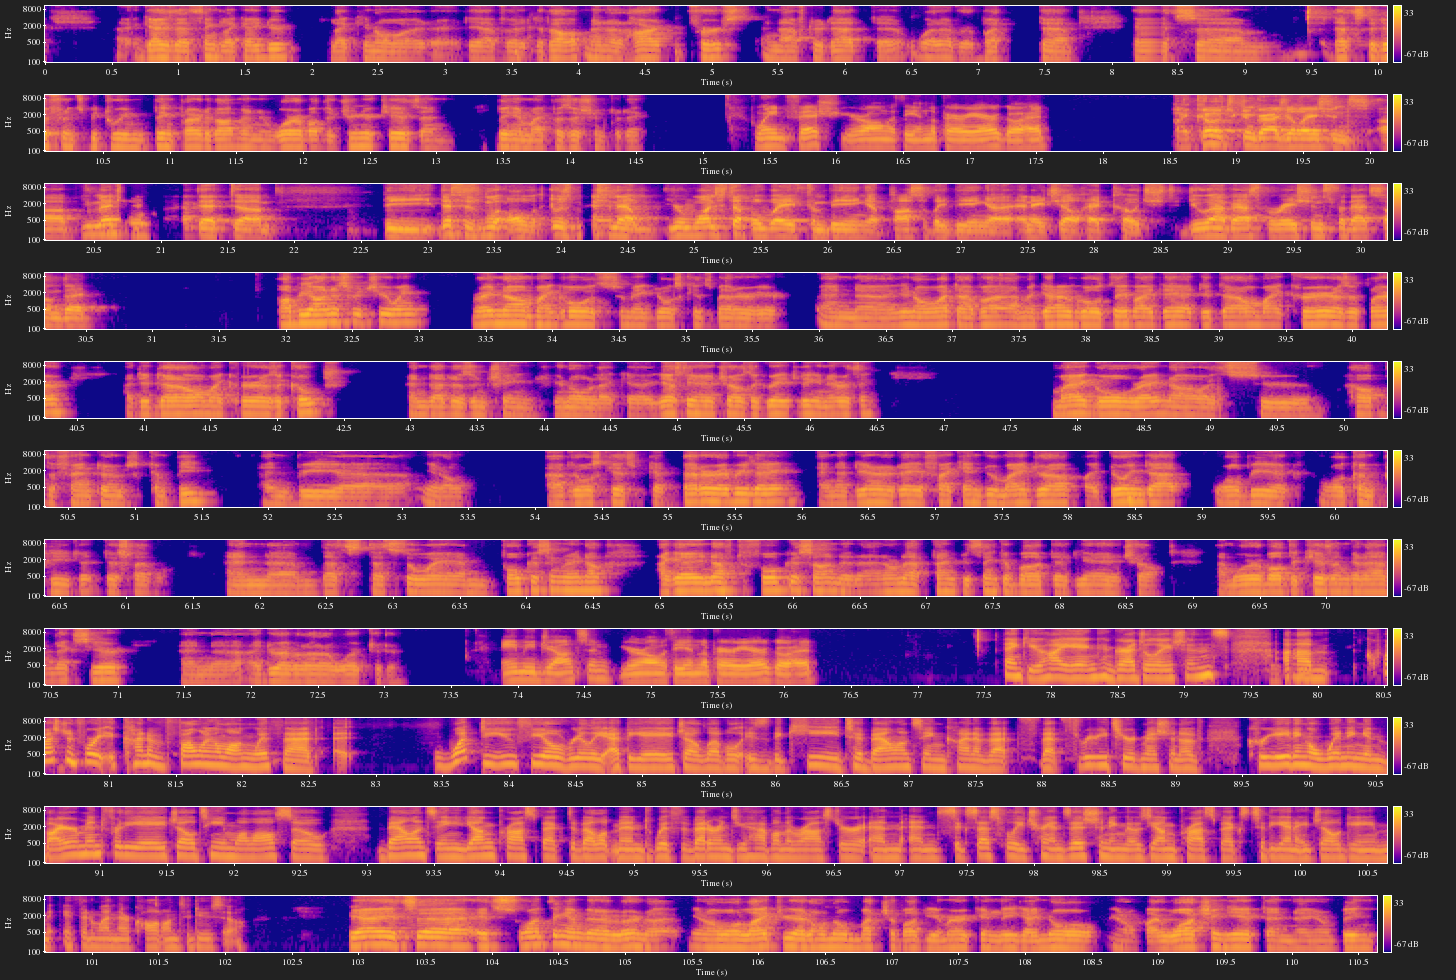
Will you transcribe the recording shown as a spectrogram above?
uh, guys that think like I do, like you know, uh, they have a development at heart first, and after that, whatever. But uh, it's um, that's the difference between being player development and worry about the junior kids and being in my position today. Wayne Fish, you're on with the Ian Laperriere. Go ahead. Hi, Coach. Congratulations. Uh, you mentioned that um, the this is oh, it was mentioned that you're one step away from being a possibly being a NHL head coach. Do you have aspirations for that someday? I'll be honest with you, Wayne. Right now, my goal is to make those kids better here. And uh, you know what? i am a guy who goes day by day. I did that all my career as a player. I did that all my career as a coach, and that doesn't change. You know, like uh, yes, the NHL is a great league and everything. My goal right now is to help the Phantoms compete and be, uh, you know, have those kids get better every day. And at the end of the day, if I can do my job by doing that, we'll be a, we'll compete at this level. And um, that's that's the way I'm focusing right now. I got enough to focus on that I don't have time to think about the NHL. I'm worried about the kids I'm going to have next year, and uh, I do have a lot of work to do. Amy Johnson, you're on with Ian Laperriere. Go ahead. Thank you. Hi, Ian. Congratulations. Um, question for you, kind of following along with that. What do you feel really at the AHL level is the key to balancing kind of that that three-tiered mission of creating a winning environment for the AHL team while also balancing young prospect development with the veterans you have on the roster and and successfully transitioning those young prospects to the NHL game if and when they're called on to do so? Yeah, it's uh, it's one thing I'm going to learn. Uh, you know, I to you. I don't know much about the American League. I know, you know, by watching it and you know being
